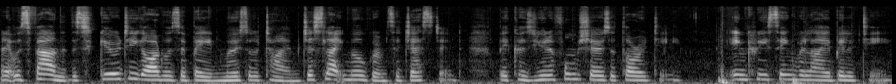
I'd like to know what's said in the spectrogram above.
and it was found that the security guard was obeyed most of the time, just like Milgram suggested, because uniform shows authority, increasing reliability.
